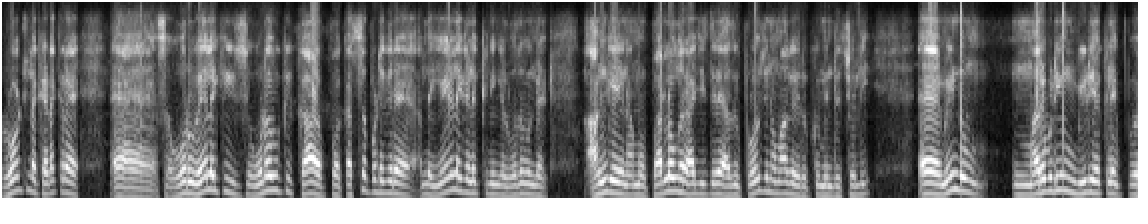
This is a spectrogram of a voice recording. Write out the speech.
ரோட்டில் கிடக்கிற ச- ஒரு வேலைக்கு உணவுக்கு கா கஷ்டப்படுகிற அந்த ஏழைகளுக்கு நீங்கள் உதவுங்கள். அங்கே நம்ம பரலோக ராஜ்யத்தில் அது பிரயோஜனமாக இருக்கும் என்று சொல்லி மீண்டும் மறுபடியும் வீடியோக்களை இப்போ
